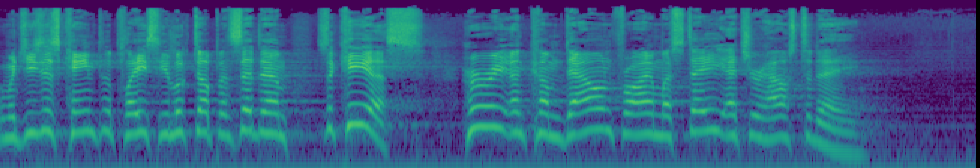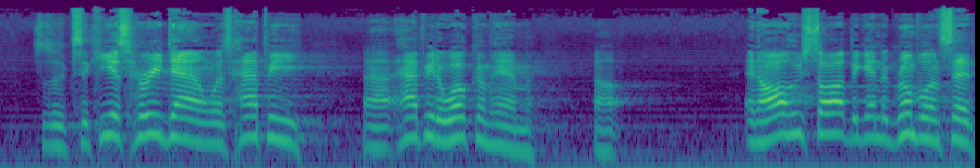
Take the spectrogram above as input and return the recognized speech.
And when Jesus came to the place, he looked up and said to him, Zacchaeus, hurry and come down, for I must stay at your house today. So Zacchaeus hurried down, was happy, uh, happy to welcome him. Uh, and all who saw it began to grumble and said,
